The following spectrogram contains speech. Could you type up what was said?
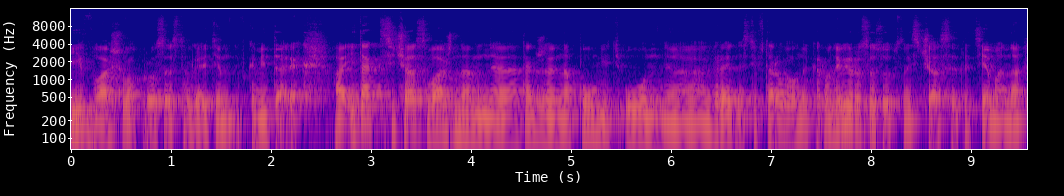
и ваши вопросы оставляйте в комментариях. А, итак, сейчас важно э, также напомнить о э, вероятности второй волны коронавируса. Собственно, сейчас эта тема, она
